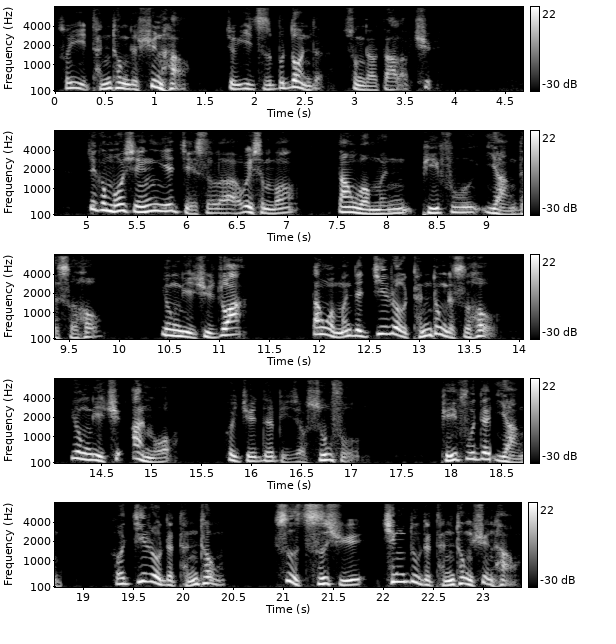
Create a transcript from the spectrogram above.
所以疼痛的讯号就一直不断的送到大脑去。这个模型也解释了为什么当我们皮肤痒的时候用力去抓；当我们的肌肉疼痛的时候用力去按摩，会觉得比较舒服。皮肤的痒和肌肉的疼痛是持续轻度的疼痛讯号，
